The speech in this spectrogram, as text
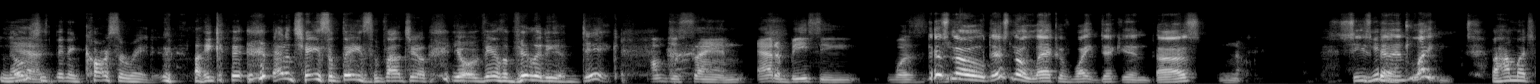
No, Yeah. she's been incarcerated. like that'll change some things about your your availability of dick. I'm just saying, Adebisi was There's no there's no lack of white dick in Oz. no. She's Yeah. been enlightened. But how much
